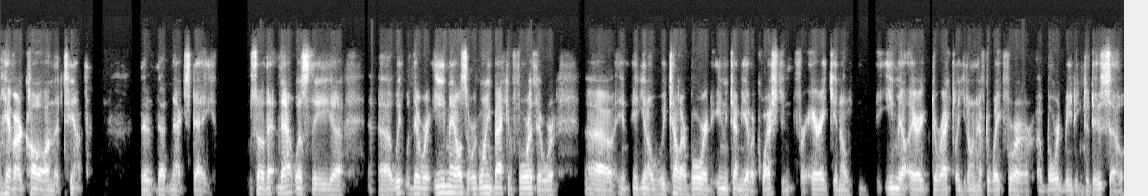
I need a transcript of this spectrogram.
have our call on the 10th the, the next day. So that that was the uh, uh, we, there were emails that were going back and forth. There were uh, in, in, you know we tell our board anytime you have a question for eric you know email eric directly. You don't have to wait for a, a board meeting to do so.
